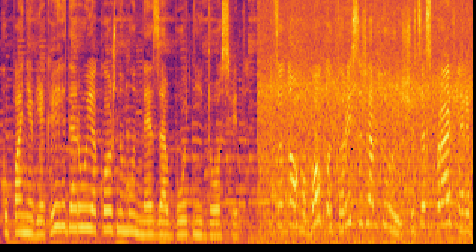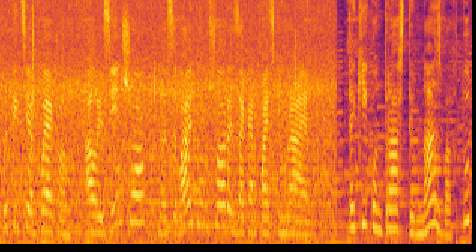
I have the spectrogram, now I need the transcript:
купання в яких дарує кожному незабутній досвід. З одного боку, туристи жартують, що це справжня репетиція пекла, але з іншого називають лумшори закарпатським раєм. Такі контрасти в назвах тут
